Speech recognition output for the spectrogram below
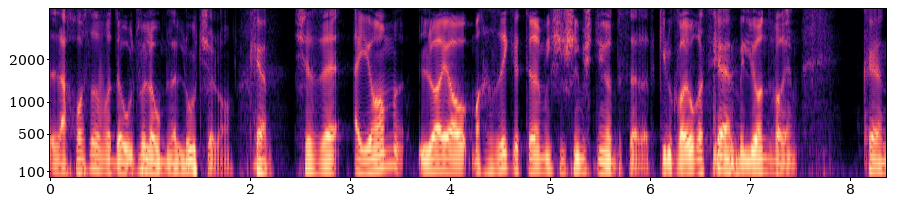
לחוסר ודאות ולאומללות שלו. כן. שזה היום לא היה מחזיק יותר מ-60 שניות בסרט, כאילו כבר היו רצים כן. מיליון דברים. כן.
